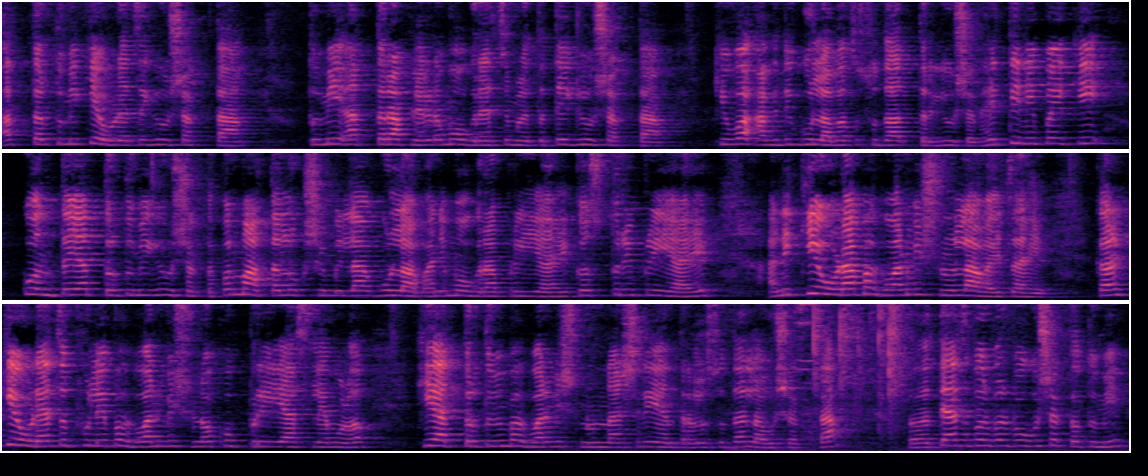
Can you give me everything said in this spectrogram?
अत्तर तुम्ही केवड्याचं घेऊ शकता. तुम्ही अत्तर आपल्याकडे मोगऱ्याचं मिळतं ते घेऊ शकता. किंवा अगदी गुलाबाचं सुद्धा अत्तर घेऊ शकता. हे तिन्हीपैकी कोणतंही अत्तर तुम्ही घेऊ शकता. पण माता लक्ष्मीला गुलाब आणि मोगरा प्रिय आहे कस्तुरी प्रिय आहे. आणि केवडा भगवान विष्णू लावायचा आहे. कारण केवड्याचं फुले भगवान विष्णू खूप प्रिय असल्यामुळं ही अत्तर तुम्ही भगवान विष्णूंना श्रीयंत्राला सुद्धा लावू शकता. त्याचबरोबर बघू शकता तुम्ही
